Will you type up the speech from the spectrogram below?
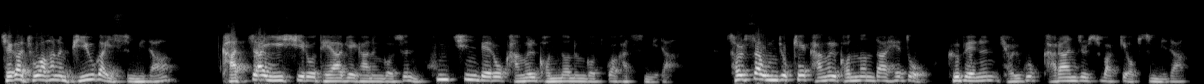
제가 좋아하는 비유가 있습니다. 가짜 이씨로 대학에 가는 것은 훔친 배로 강을 건너는 것과 같습니다. 설사 운 좋게 강을 건넌다 해도 그 배는 결국 가라앉을 수밖에 없습니다.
